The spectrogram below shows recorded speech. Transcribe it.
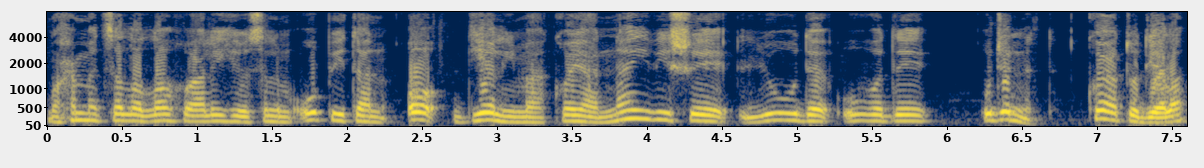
Muhammed sallallahu alaihi wasallam, upitan o dijelima koja najviše ljude uvode u džennet. Koja to dijela?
